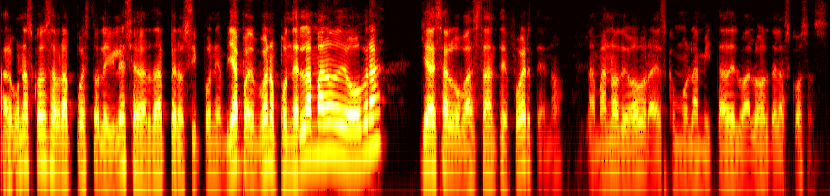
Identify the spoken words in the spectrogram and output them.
Algunas cosas habrá puesto la iglesia, ¿verdad? Pero sí ponían, ya pues bueno, poner la mano de obra ya es algo bastante fuerte, ¿no? La mano de obra es como la mitad del valor de las cosas.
